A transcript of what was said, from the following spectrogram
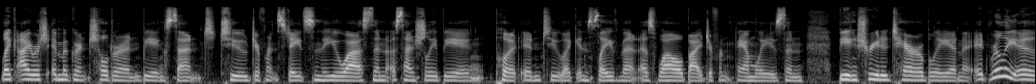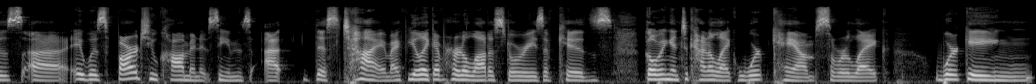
like Irish immigrant children being sent to different states in the US and essentially being put into like enslavement as well by different families and being treated terribly. And it really is, uh, it was far too common, it seems, at this time. I feel like I've heard a lot of stories of kids going into kind of like work camps or like working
